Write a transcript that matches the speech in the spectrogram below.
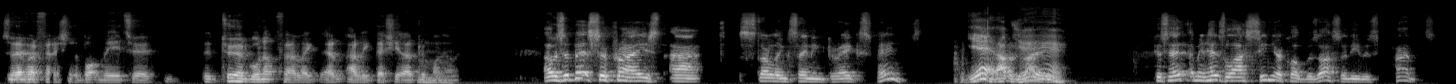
So Yeah. whoever finished the bottom of the two, the two are going up for like our, our league this year. I'd put Mhm. money on it. I was a bit surprised at Stirling signing Greg Spence Yeah, that was yeah. right. because I mean his last senior club was us, and he was pants.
